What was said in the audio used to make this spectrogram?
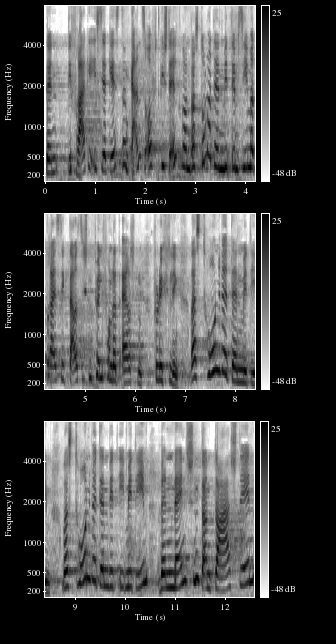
Denn die Frage ist ja gestern ganz oft gestellt worden, was tun wir denn mit dem 37.501. Flüchtling? Was tun wir denn mit ihm? Was tun wir denn mit, ihm, wenn Menschen dann dastehen,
